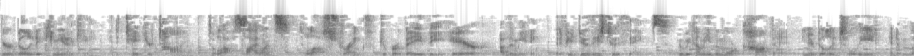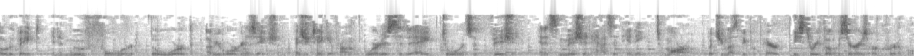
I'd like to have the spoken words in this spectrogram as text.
your ability to communicate to take your time, to allow silence, to allow strength to pervade the air of the meeting. That if you do these two things, you'll become even more confident in your ability to lead and to motivate and to move forward the work of your organization as you take it from where it is today towards a vision and its mission has it ending tomorrow. But you must be prepared. These three focus areas are critical.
